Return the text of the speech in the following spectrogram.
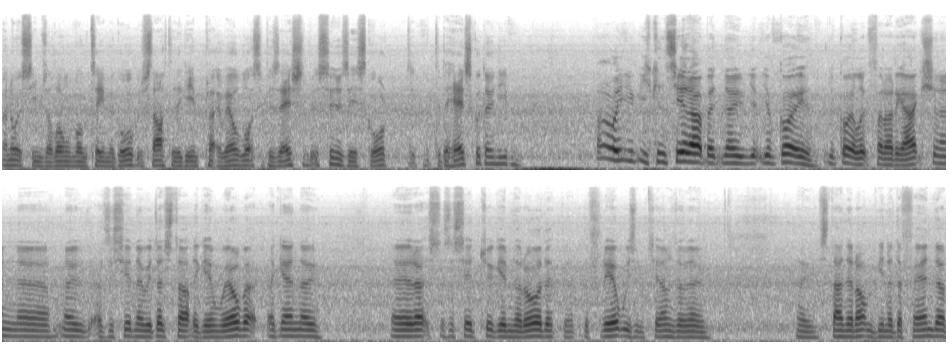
I know it seems a long, long time ago, but started the game pretty well, lots of possession. But as soon as they scored, did, did the heads go down even? Oh, you, you can say that, but now you, have got to you've got to look for a reaction. And uh, now, as I said, now we did start the game well, but again now, uh, that's as I said, two games in a row. The, the, the frailties in terms of now, now standing up and being a defender,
